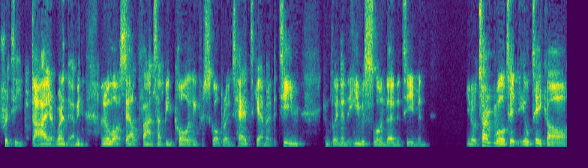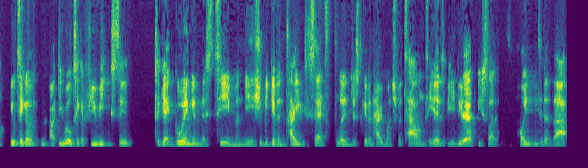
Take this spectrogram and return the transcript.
pretty dire, weren't they? I mean, I know a lot of Celtic fans had been calling for Scott Brown's head to get him out of the team, complaining that he was slowing down the team, and you know, Turnbull will take he'll take a he'll take a he will take a few weeks to to get going in this team, and he should be given time to settle in, just given how much of a talent he is. But you do yeah. have to be slightly disappointed at that.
